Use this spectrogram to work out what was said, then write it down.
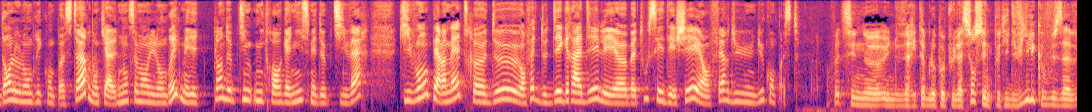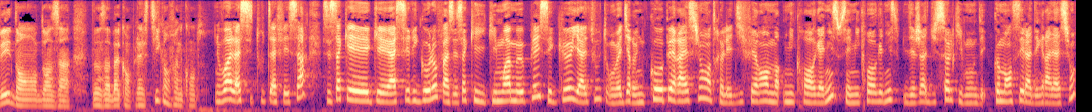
dans le lombricomposteur. Donc il y a non seulement les lombrics mais plein de petits micro-organismes et de petits vers qui vont permettre de en fait de dégrader les bah, tous ces déchets et en faire du, du compost. En fait, c'est une, une véritable population. C'est une petite ville que vous avez dans, dans, un, dans un bac en plastique, en fin de compte. Voilà, c'est tout à fait ça. C'est ça qui est, qui est assez rigolo. Enfin, c'est ça qui, qui moi me plaît, c'est qu'il y a tout, on va dire, une coopération entre les différents micro-organismes. Ces micro-organismes déjà du sol qui vont commencer la dégradation,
